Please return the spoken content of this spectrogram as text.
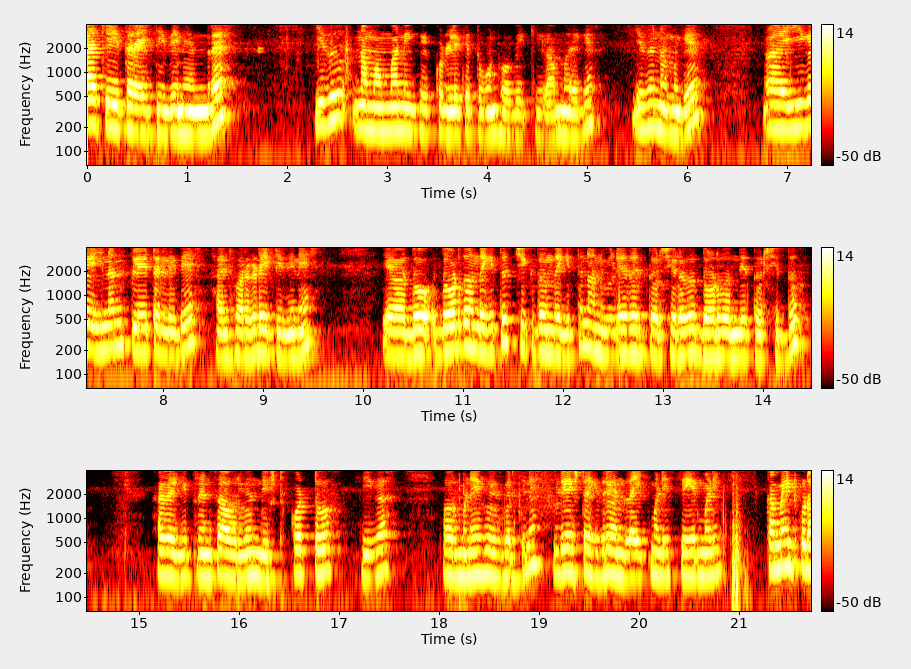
ಯಾಕೆ ಈ ಥರ ಇಟ್ಟಿದ್ದೀನಿ ಅಂದರೆ, ಇದು ನಮ್ಮ ಅಮ್ಮನಿಗೆ ಕೊಡಲಿಕ್ಕೆ ತೊಗೊಂಡು ಹೋಗ್ಬೇಕು ಈಗ ಅಮ್ಮರಿಗೆ. ಇದು ನಮಗೆ. ಈಗ ಇನ್ನೊಂದು ಪ್ಲೇಟಲ್ಲಿದೆ. ಅಲ್ಲಿ ಹೊರಗಡೆ ಇಟ್ಟಿದ್ದೀನಿ. ದೊ, ದೊಡ್ಡದೊಂದಾಗಿತ್ತು, ಚಿಕ್ಕದೊಂದಾಗಿತ್ತು. ನಾನು ವಿಡಿಯೋದಲ್ಲಿ ತೋರಿಸಿರೋದು ದೊಡ್ಡದೊಂದೇ ತೋರಿಸಿದ್ದು. ಹಾಗಾಗಿ ಫ್ರೆಂಡ್ಸ್ ಅವ್ರಿಗೆ ಒಂದಿಷ್ಟು ಕೊಟ್ಟು ಈಗ ಅವ್ರ ಮನೆಗೆ ಹೋಗಿ ಬರ್ತೀನಿ. ವಿಡಿಯೋ ಇಷ್ಟ ಆಗಿದ್ರೆ ಒಂದು ಲೈಕ್ ಮಾಡಿ ಶೇರ್ ಮಾಡಿ ಕಮೆಂಟ್ ಕೂಡ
